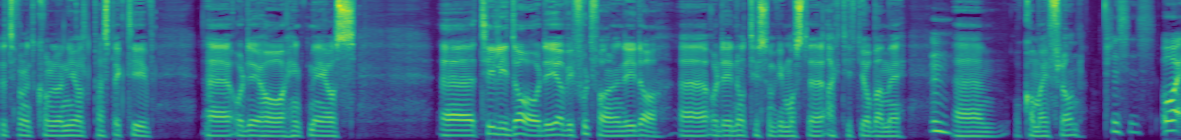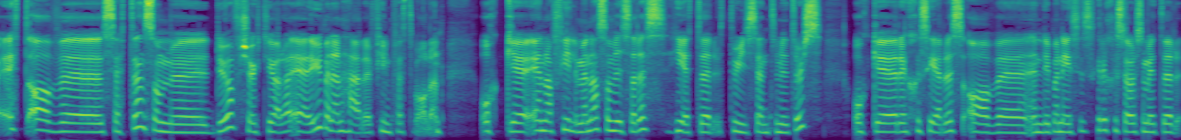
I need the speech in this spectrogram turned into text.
utifrån ett kolonialt perspektiv uh, och det har hängt med oss uh, till idag och det gör vi fortfarande idag. Och det är något som vi måste aktivt jobba med mm. Och komma ifrån. Precis. Och ett av sätten som du har försökt göra är ju med den här filmfestivalen. Och en av filmerna som visades heter Three centimeters och regisserades av en libanesisk regissör som heter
